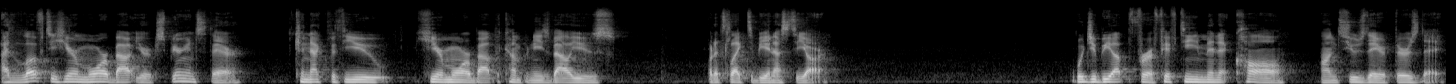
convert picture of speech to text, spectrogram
I'd love to hear more about your experience there, connect with you, hear more about the company's values, what it's like to be an SDR. Would you be up for a 15 minute call on Tuesday or Thursday?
